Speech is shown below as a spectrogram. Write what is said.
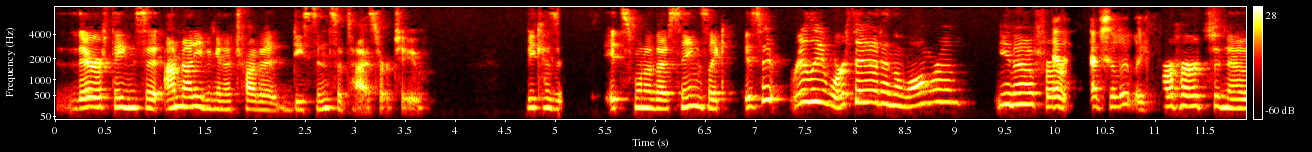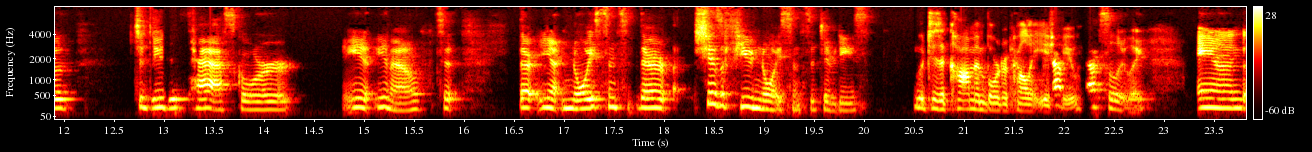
there are things that I'm not even going to try to desensitize her to. Because it's one of those things like, is it really worth it in the long run? You know, for yeah, absolutely. for her to know to do this task or you, you know to there you know noise since there she has a few noise sensitivities. Which is a common border collie issue. absolutely. And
